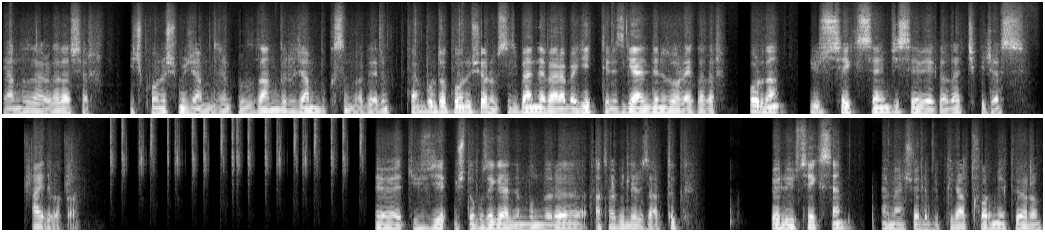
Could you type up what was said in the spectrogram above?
Yalnız arkadaşlar hiç konuşmayacağım dedim. Hızlandıracağım bu kısımları dedim. Ben burada konuşuyorum. Siz benimle beraber gittiniz, geldiniz oraya kadar. Buradan 180. seviyeye kadar çıkacağız. Haydi bakalım. Evet 179'a geldim. Bunları atabiliriz artık. Şöyle 180. Hemen şöyle bir platform yapıyorum.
